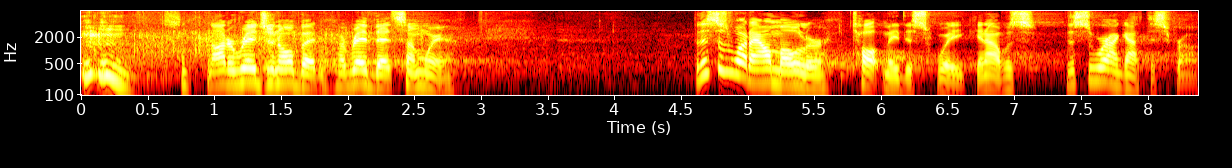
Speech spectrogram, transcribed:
not original, but I read that somewhere. But this is what Al Mohler taught me this week, and I was, this is where I got this from.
